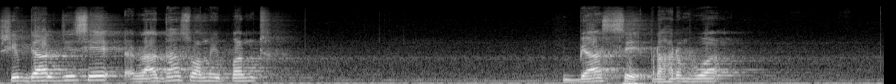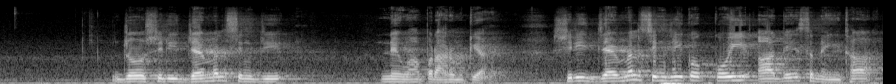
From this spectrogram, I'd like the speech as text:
शिवदयाल जी से राधा स्वामी पंथ व्यास से प्रारंभ हुआ। जो श्री जयमल सिंह जी ने वहाँ प्रारंभ किया। श्री जयमल सिंह जी को कोई आदेश नहीं था।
